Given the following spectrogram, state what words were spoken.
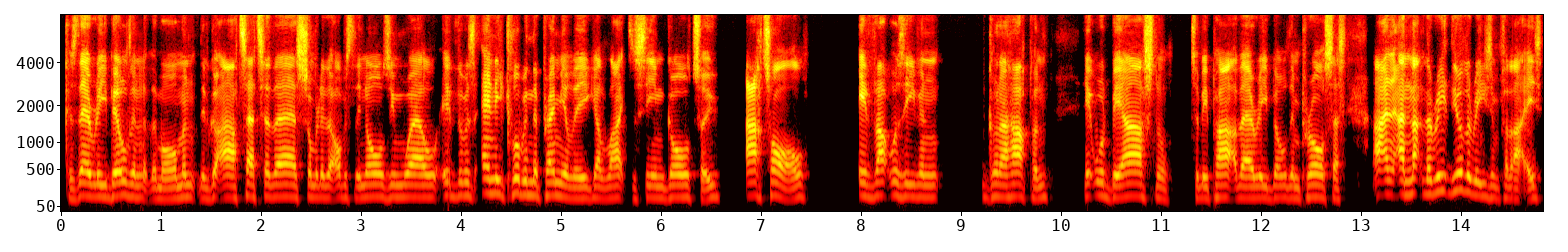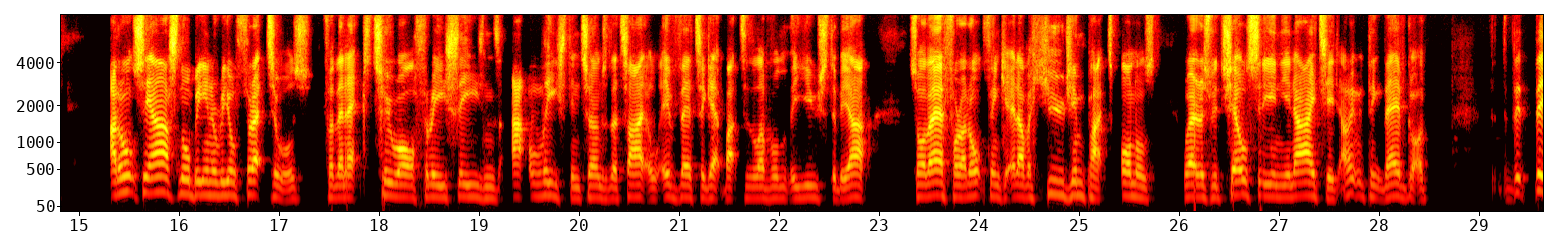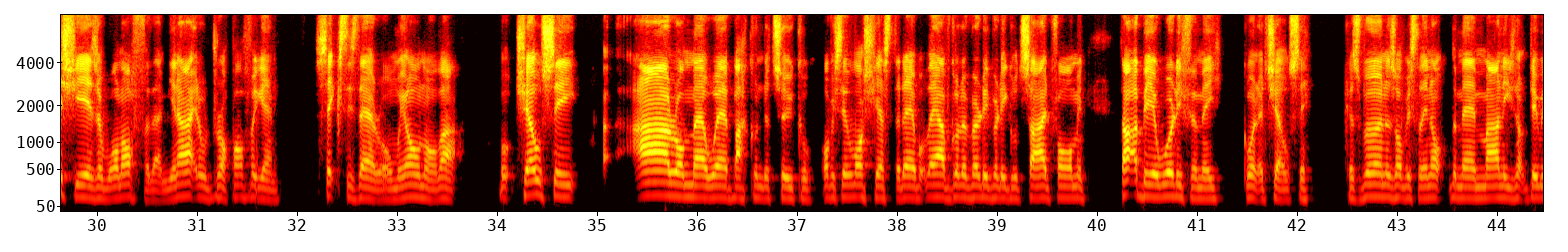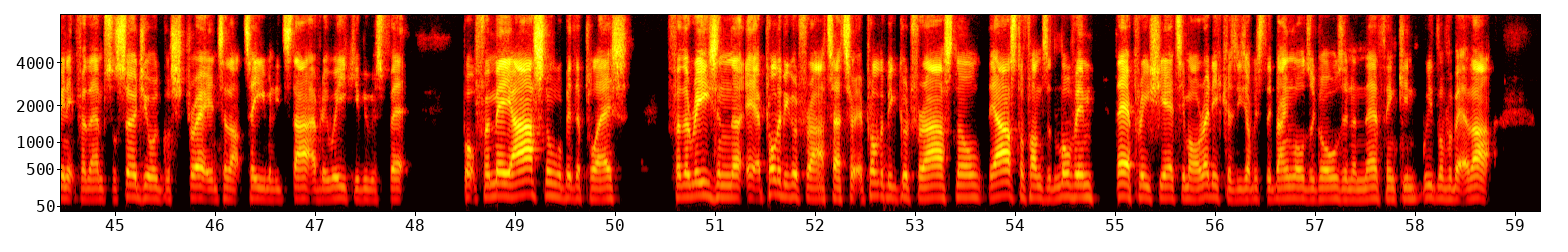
because they're rebuilding at the moment. They've got Arteta there, somebody that obviously knows him well. If there was any club in the Premier League I'd like to see him go to at all, if that was even going to happen, it would be Arsenal to be part of their rebuilding process. And, and that, the, re- the other reason for that is I don't see Arsenal being a real threat to us for the next two or three seasons, at least in terms of the title, if they're to get back to the level that they used to be at. So therefore, I don't think it'd have a huge impact on us. Whereas with Chelsea and United, I don't even think they've got a, this year's a one-off for them. United will drop off again. Sixth is their own. We all know that. But Chelsea are on their way back under Tuchel. Obviously, lost yesterday, but they have got a very, very good side forming. That'd be a worry for me going to Chelsea because Werner's obviously not the main man. He's not doing it for them. So Sergio would go straight into that team and he'd start every week if he was fit. But for me, Arsenal would be the place for the reason that it'd probably be good for Arteta. It'd probably be good for Arsenal. The Arsenal fans would love him. They appreciate him already because he's obviously banging loads of goals in and they're thinking, we'd love a bit of that.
